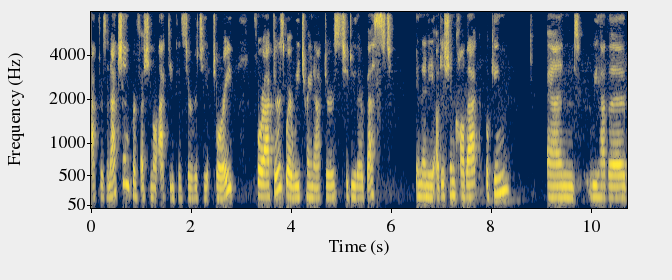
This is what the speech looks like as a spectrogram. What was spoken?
Actors in Action, professional acting conservatory for actors, where we train actors to do their best in any audition, callback, booking, and we have a,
